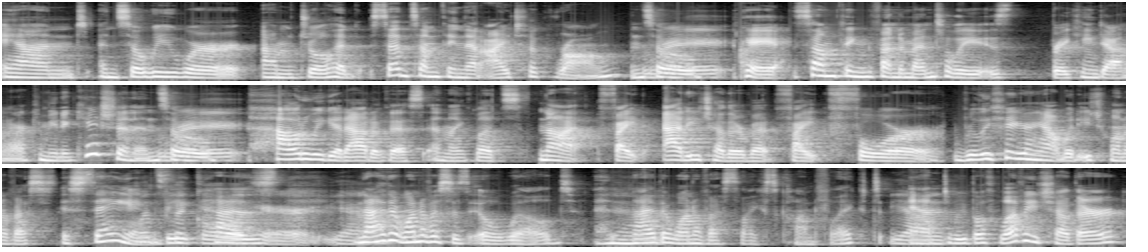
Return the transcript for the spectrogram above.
and and so we were um, joel had said something that i took wrong and so Right. okay something fundamentally is breaking down in our communication and so Right. how do we get out of this and like let's not fight at each other but fight for really figuring out what each one of us is saying What's because? Yeah. neither one of us is ill-willed and neither one of us likes conflict Yeah. and we both love each other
